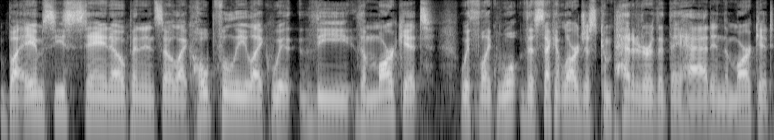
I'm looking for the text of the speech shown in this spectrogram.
but AMC's staying open, and so like hopefully like with the the market with like wo- the second largest competitor that they had in the market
